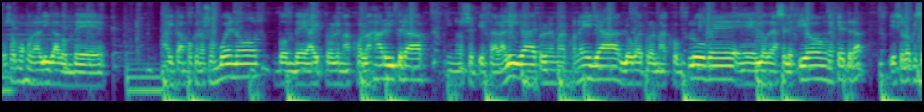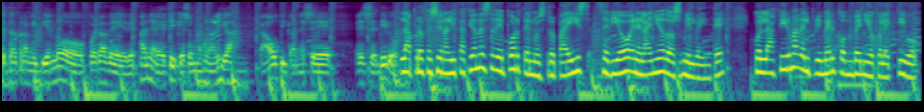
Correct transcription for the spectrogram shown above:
pues, somos una liga donde hay campos que no son buenos, donde hay problemas con las árbitras y no se empieza la liga, hay problemas con ellas, luego hay problemas con clubes, eh, lo de la selección, etcétera. Y eso es lo que se está transmitiendo fuera de, de España, es decir, que somos una liga caótica en ese, sentido. La profesionalización de este deporte en nuestro país se dio en el año 2020, con la firma del primer convenio colectivo,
